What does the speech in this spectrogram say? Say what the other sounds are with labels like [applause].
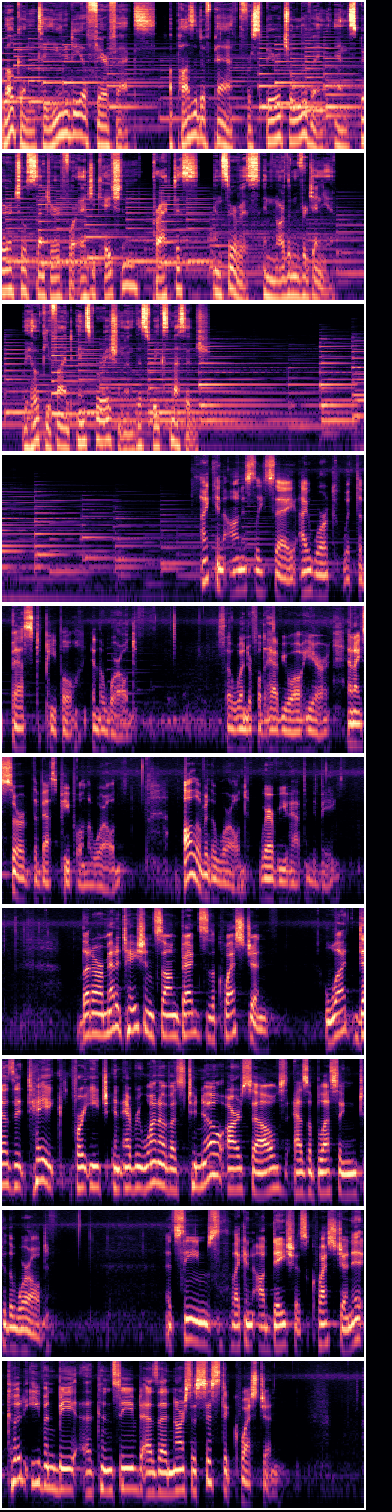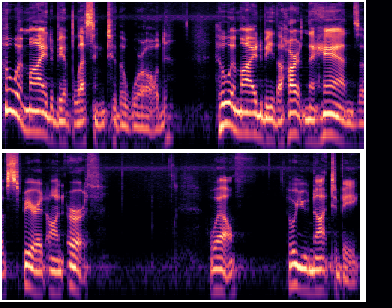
Welcome to Unity of Fairfax, a positive path for spiritual living and spiritual center for education, practice, and service in Northern Virginia. We hope you find inspiration in this week's message. I can honestly say I work with the best people in the world. So wonderful to have you all here. And I serve the best people in the world, all over the world, wherever you happen to be. But our meditation song begs the question what does it take for each and every one of us to know ourselves as a blessing to the world? It seems like an audacious question. It could even be uh, conceived as a narcissistic question. Who am I to be a blessing to the world? Who am I to be the heart and the hands of spirit on earth? Well, who are you not to be?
